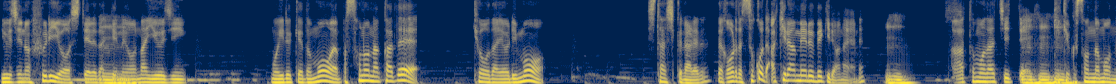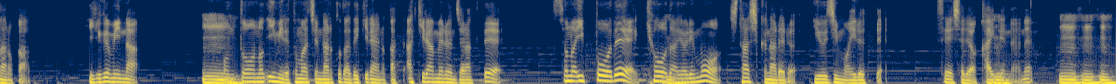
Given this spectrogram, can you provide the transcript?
友人のふりをしてるだけのような友人もいるけども、やっぱその中で兄弟よりも親しくなれる。だから俺たちそこで諦めるべきではないよね。mm, あ、友達ってうんうんうん結局そんなもんなのか。結局みんな mm. 本当の意味で友達になることはできないのかって諦めるんじゃなくてその一方で兄弟よりも親しくなれる友人もいるって聖書では書いてんだよね、Mm, mm, mm.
